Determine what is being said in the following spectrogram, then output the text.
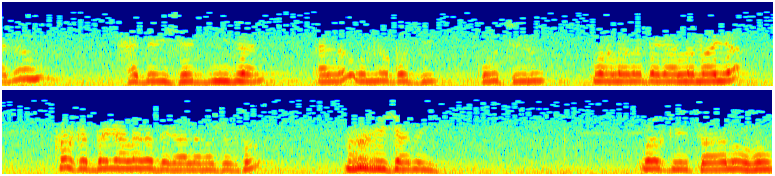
adow haddaysa diidaan alla u noqodkii qutiluu waa lala dagaalamaya. Kolka dagaal lala dagaalamo tagto muxuu xijaaban yahay wa qitaaluhum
